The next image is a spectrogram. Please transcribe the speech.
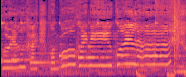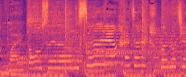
忽人海，换不回你归来。怀抱虽冷，思念还在，宛若今。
